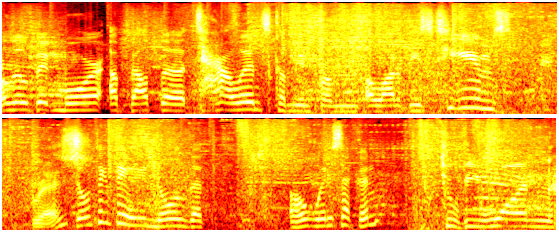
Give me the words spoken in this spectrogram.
a little bit more about the talents coming from a lot of these teams. Rez? Don't think they know that. Oh, wait a second. 2v1.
